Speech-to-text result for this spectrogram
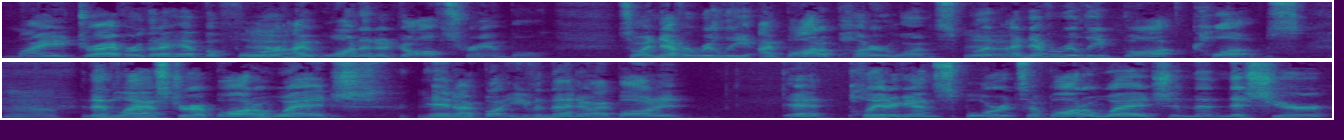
my driver that I had before, Yeah. I wanted a golf scramble. So I never really I bought a putter once, but Yeah. I never really bought clubs. Yeah. And then last year I bought a wedge, and Mm. I bought even then I bought it at Play It Again Sports. I bought a wedge, and then this year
